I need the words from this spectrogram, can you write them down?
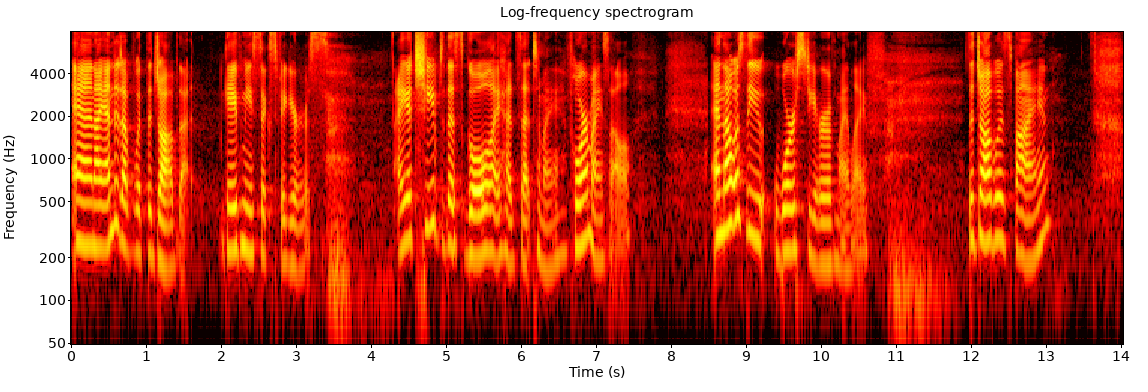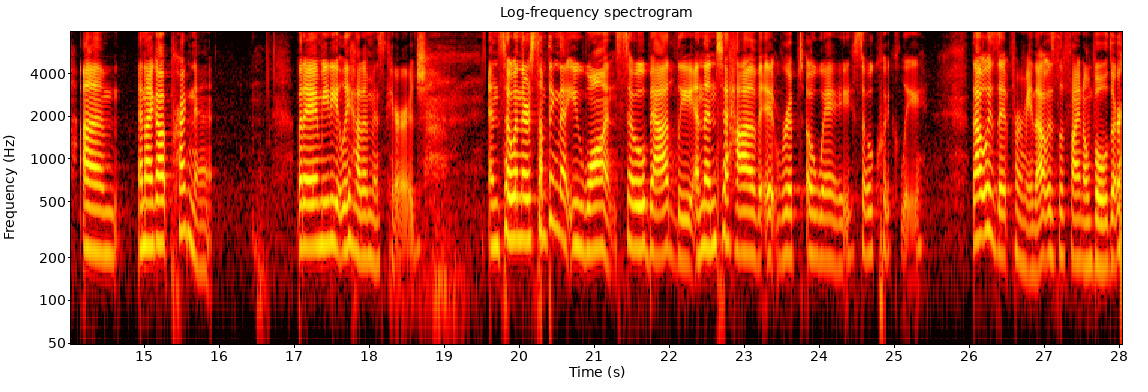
And I ended up with the job that gave me six figures I achieved this goal I had set to my, for myself. And that was the worst year of my life. The job was fine, um, and I got pregnant, but I immediately had a miscarriage. And so, when there's something that you want so badly, and then to have it ripped away so quickly, that was it for me. That was the final boulder.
